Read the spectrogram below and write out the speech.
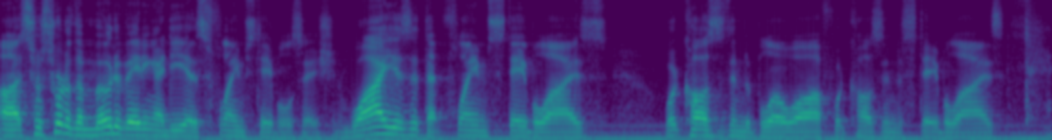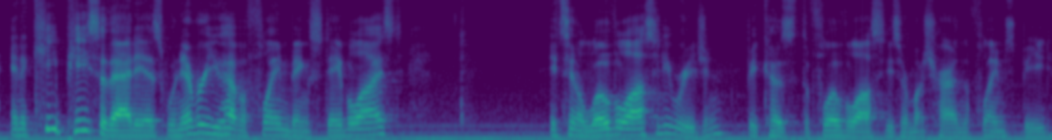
uh, so sort of the motivating idea is flame stabilization. Why is it that flames stabilize? What causes them to blow off? What causes them to stabilize? And a key piece of that is whenever you have a flame being stabilized, it's in a low velocity region because the flow velocities are much higher than the flame speed,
